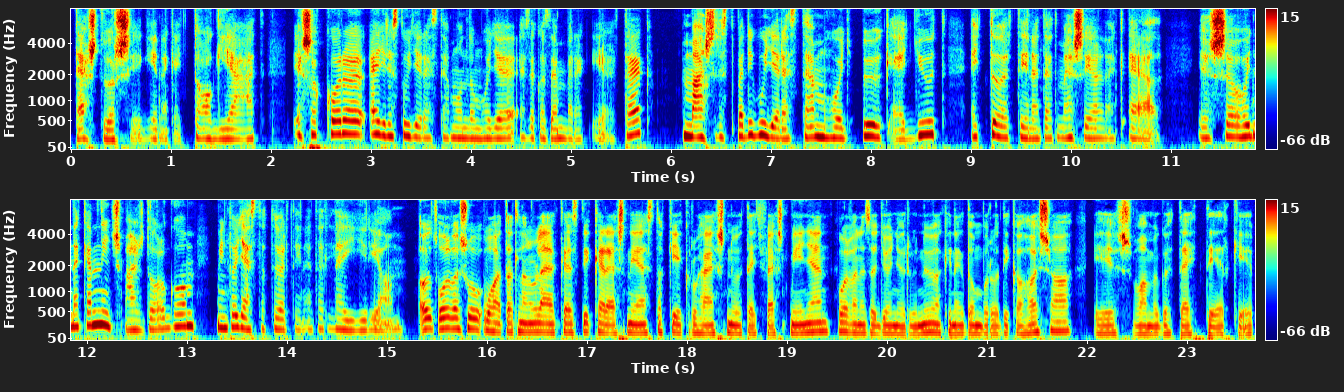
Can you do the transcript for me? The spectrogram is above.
testőrségének egy tagját, és akkor egyrészt úgy éreztem, mondom, hogy ezek az emberek éltek, másrészt pedig úgy éreztem, hogy ők együtt egy történetet mesélnek el és hogy nekem nincs más dolgom, mint hogy ezt a történetet leírjam. Az olvasó óhatatlanul elkezdi keresni ezt a kékruhás nőt egy festményen. Hol van ez a gyönyörű nő, akinek domborodik a hasa, és van mögötte egy térkép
